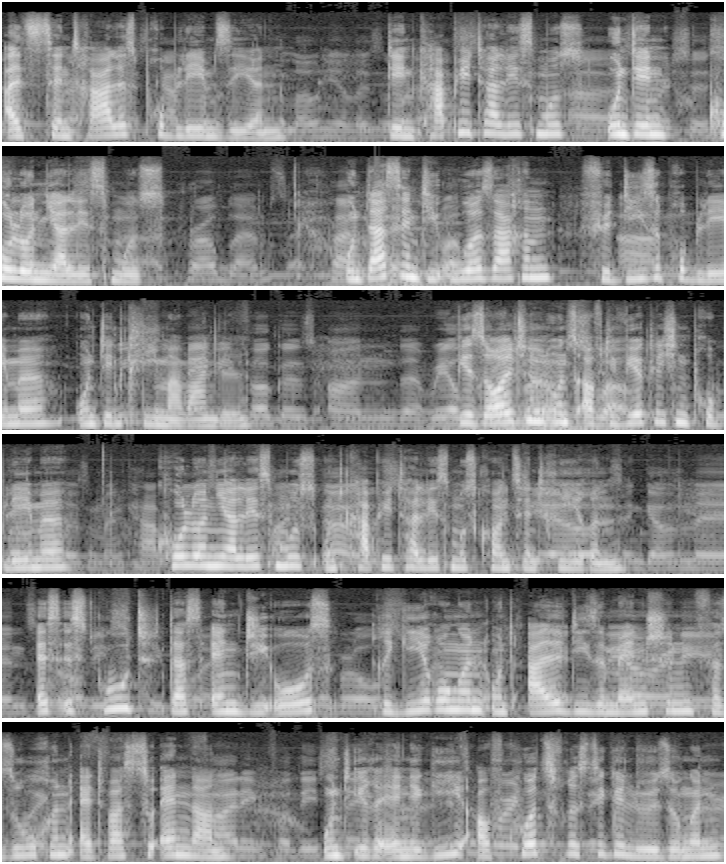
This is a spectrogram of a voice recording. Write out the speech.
als zentrales Problem sehen. Den Kapitalismus und den Kolonialismus. Und das sind die Ursachen für diese Probleme und den Klimawandel. Wir sollten uns auf die wirklichen Probleme Kolonialismus und Kapitalismus konzentrieren. Es ist gut, dass NGOs, Regierungen und all diese Menschen versuchen, etwas zu ändern und ihre Energie auf kurzfristige Lösungen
